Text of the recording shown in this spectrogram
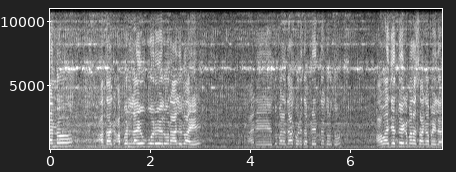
मित्रांनो आता आपण लाईव्ह बोरवेलवर आलेलो आहे आणि तुम्हाला दाखवण्याचा प्रयत्न करतो. आवाज येतोय का मला सांगा पहिलं?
